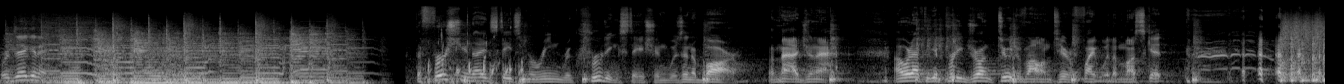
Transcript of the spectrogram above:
We're digging it. The first United States Marine recruiting station was in a bar. Imagine that. I would have to get pretty drunk too to volunteer to fight with a musket.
